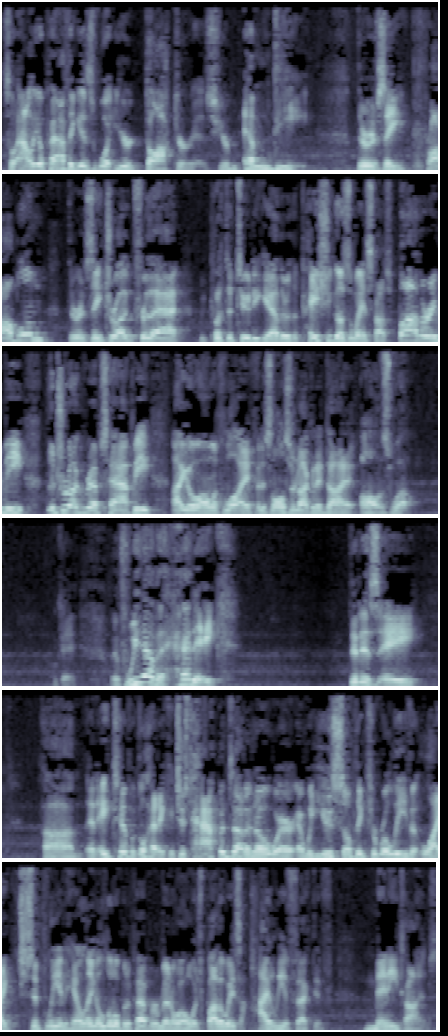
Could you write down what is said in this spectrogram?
So allopathic is what your doctor is, your MD. There is a problem. There is a drug for that. We put the two together. The patient goes away and stops bothering me. The drug rep's happy. I go on with life. And as long as they're not going to die, all is well. Okay. If we have a headache that is a um, an atypical headache, it just happens out of nowhere, and we use something to relieve it, like simply inhaling a little bit of peppermint oil, which, by the way, is highly effective many times.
